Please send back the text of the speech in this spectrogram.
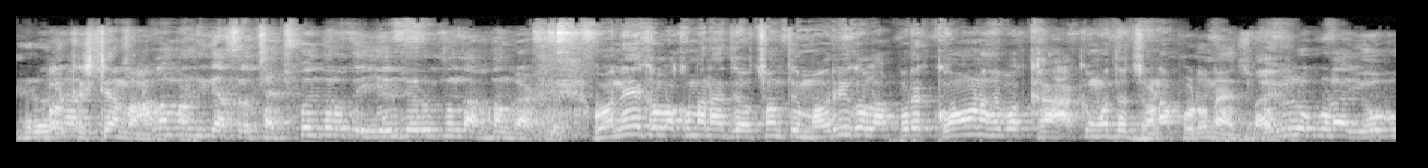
ఈ రోజున ବୋଲେ ଖ୍ରୀଷ୍ଟିଆନ చాలా ମାନଙ୍କ మందికి అసలు చచ్చిపోయిన తర్వాత ఏం జరుగుతుందో అర్థం కావట్లేదు ଅନେକ ଲୋକମାନେ ଆଜି ଅଛନ୍ତି ମରିଗଲା ପରେ କ'ଣ ହେବ କାହାକୁ ମଧ୍ୟ ଜଣା ପଡୁନାହିଁ ଆଜି బైబిల్లో కూడా యోబు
